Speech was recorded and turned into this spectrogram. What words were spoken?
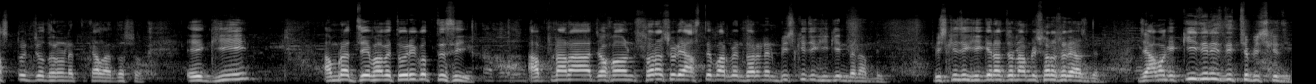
আশ্চর্য ধরনের কালার, দর্শক। এই ঘি আমরা যেভাবে তৈরি করতেছি, আপনারা যখন সরাসরি আসতে পারবেন, ধরে নেন বিশ কেজি ঘি কিনবেন আপনি। বিশ কেজি ঘি কেনার জন্য আপনি সরাসরি আসবেন যে আমাকে কি জিনিস দিচ্ছে বিশ কেজি?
